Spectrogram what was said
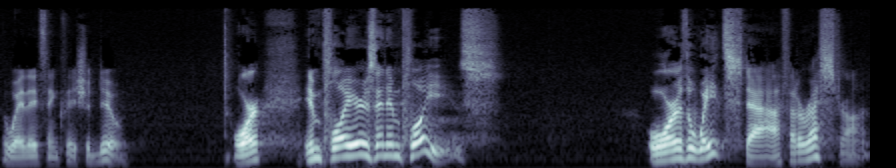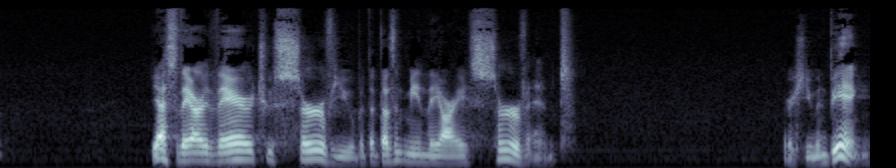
the way they think they should do. Or employers and employees, or the wait staff at a restaurant Yes, they are there to serve you, but that doesn't mean they are a servant. They're a human being.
